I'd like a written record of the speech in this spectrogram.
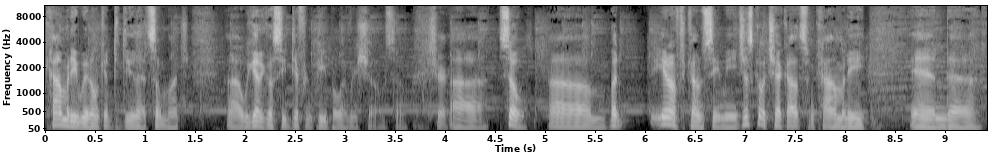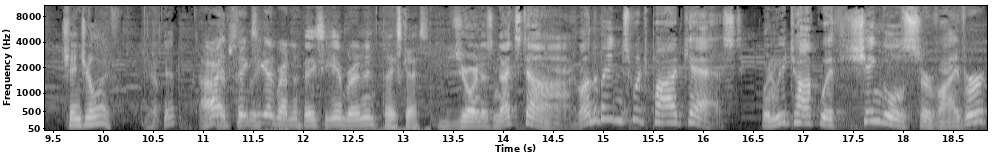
Comedy, we don't get to do that so much. Uh, we got to go see different people every show. So, Sure. Uh, so, um, but you don't have to come see me. Just go check out some comedy and uh, change your life. Yeah. All right. Absolutely. Thanks again, Brendan. Thanks again, Brendan. Thanks, guys. Join us next time on the Bait and Switch podcast when we talk with shingles survivor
